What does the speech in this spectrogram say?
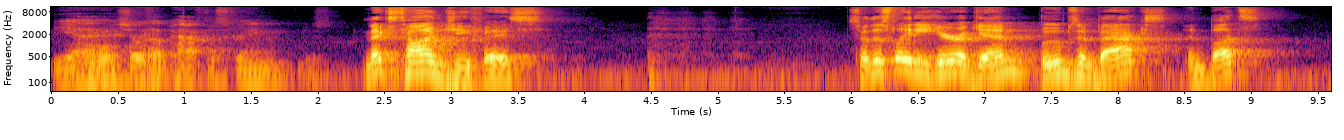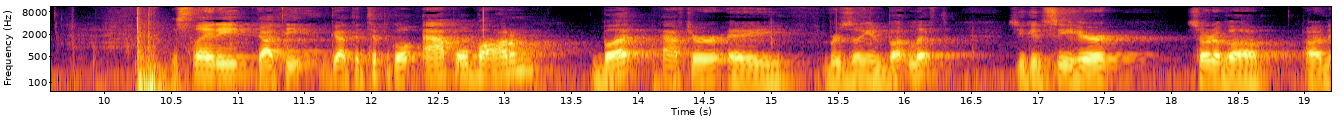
yeah. Oh, it shows crap. up half the screen. Just, Next time, G Face. So this lady here again, boobs and backs and butts. This lady got the got the typical apple bottom butt after a Brazilian butt lift. So you can see here, sort of a an,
